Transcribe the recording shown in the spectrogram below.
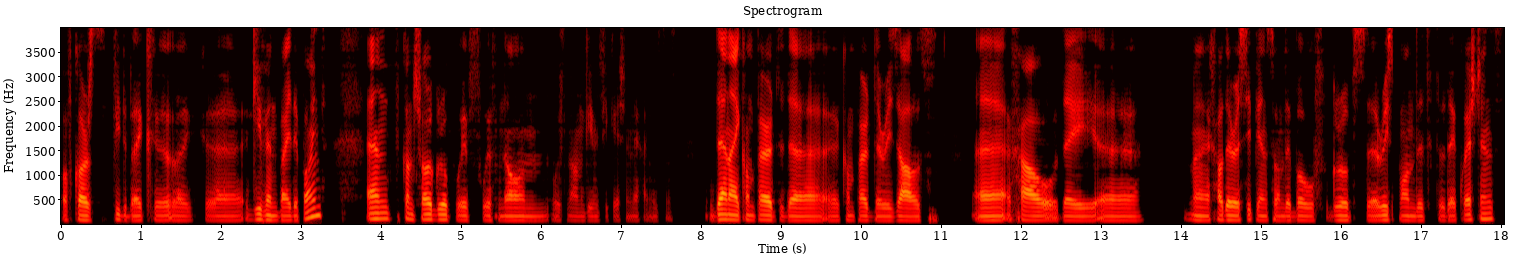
of course feedback uh, like uh, given by the points, and control group with with non with non gamification mechanisms. Then I compared the uh, compared the results, uh, how they how the recipients on the both groups responded to the questions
